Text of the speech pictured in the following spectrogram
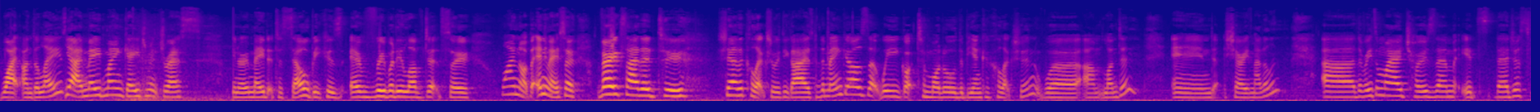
white underlays. Yeah, I made my engagement dress, you know, made it to sell because everybody loved it. So why not? But anyway, so very excited to share the collection with you guys. The main girls that we got to model the Bianca collection were um, London and Sherry Madeline. Uh, the reason why I chose them, it's they're just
